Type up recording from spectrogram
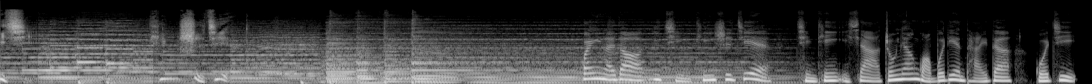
一起听世界，欢迎来到一起听世界，请听一下中央广播电台的国际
